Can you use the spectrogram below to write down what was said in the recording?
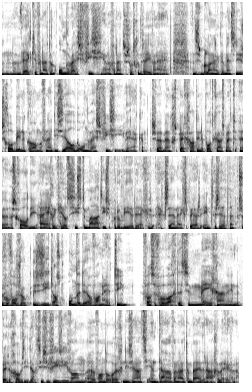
een werkje vanuit een onderwijsvisie en vanuit een soort gedrevenheid. En het is belangrijk dat mensen die de school binnenkomen vanuit diezelfde onderwijsvisie werken. Dus we hebben een gesprek gehad in de podcast met uh, een school die eigenlijk heel systematisch probeerde ex externe experts in te zetten. Ze vervolgens ook ziet als onderdeel van het team. Van ze verwacht dat ze meegaan in de pedagogisch-didactische visie van, uh, van de organisatie en daar vanuit een bijdrage leveren.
